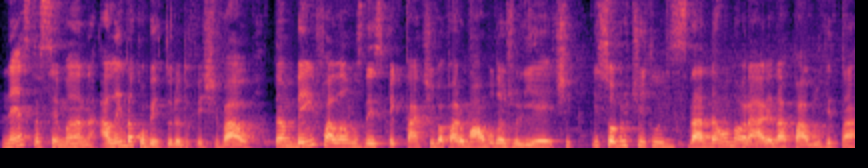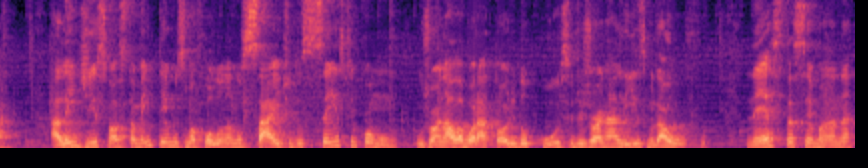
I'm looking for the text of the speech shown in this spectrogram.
Nesta semana, além da cobertura do festival, também falamos da expectativa para o álbum da Juliette e sobre o título de cidadã honorária da Pablo Vittar. Além disso, nós também temos uma coluna no site do Senso em Comum, o jornal laboratório do curso de jornalismo da UFO. Nesta semana,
